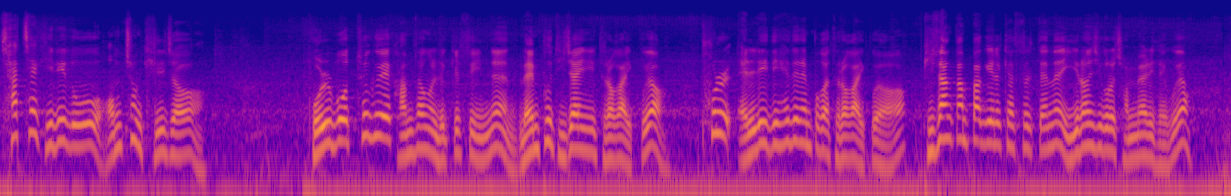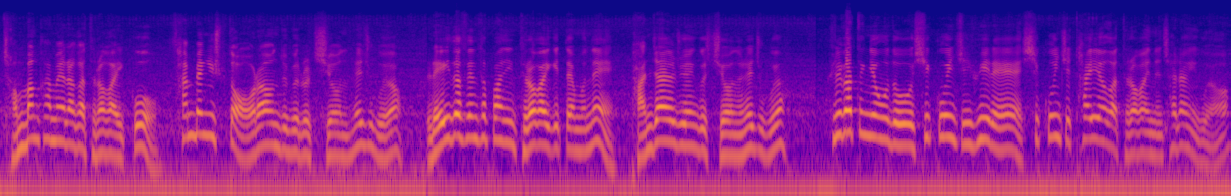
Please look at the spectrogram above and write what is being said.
차체 길이도 엄청 길죠. 볼보 특유의 감성을 느낄 수 있는 램프 디자인이 들어가 있고요. 풀 LED 헤드램프가 들어가 있고요. 비상 깜빡이를 켰을 때는 이런 식으로 전멸이 되고요. 전방 카메라가 들어가 있고 360도 어라운드 뷰를 지원을 해주고요. 레이더 센서판이 들어가 있기 때문에 반자율 주행도 지원을 해 주고요. 휠 같은 경우도 19인치 휠에 19인치 타이어가 들어가 있는 차량이고요.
